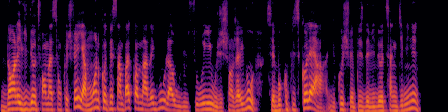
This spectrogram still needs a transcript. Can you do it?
dans les vidéos de formation que je fais, il y a moins le côté sympa comme avec vous, là où je souris, où j'échange avec vous. C'est beaucoup plus scolaire. Du coup, je fais plus des vidéos de 5-10 minutes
